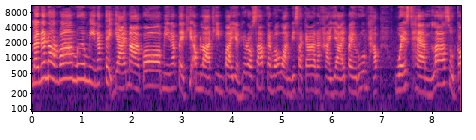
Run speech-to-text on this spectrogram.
และแน่นอนว่าเมื่อมีนักเตะย้ายมาก็มีนักเตะที่อำลาทีมไปอย่างที่เราทราบกันว่าวานบิซาก้านะคะ ย้ายไปร่วมทัพเวสต์แฮมล่าสุดก็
